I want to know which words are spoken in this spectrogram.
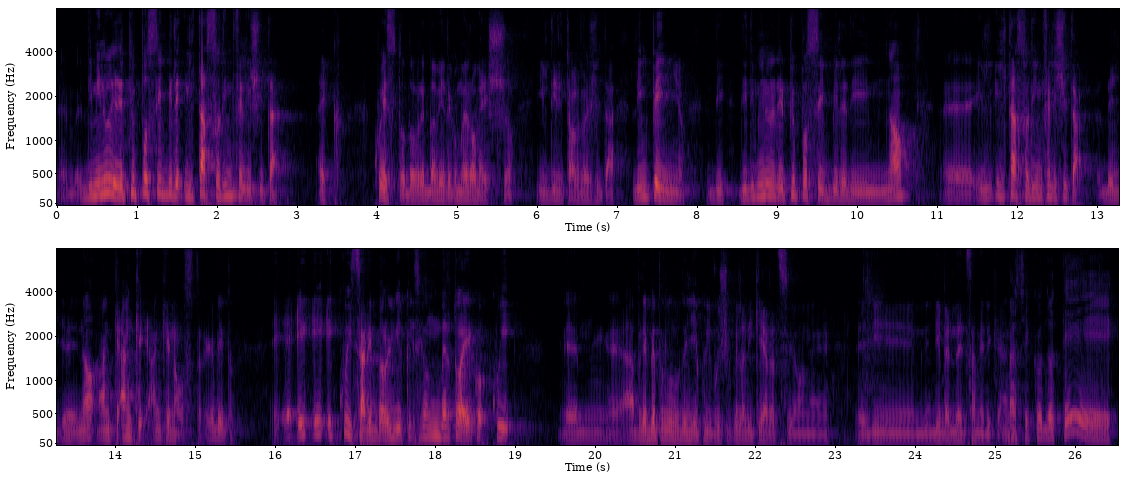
ehm, diminuire il più possibile il tasso di infelicità. Ecco, questo dovrebbe avere come rovescio il diritto alla felicità, l'impegno di, di, diminuire il più possibile di, no? Eh, il, il, tasso di infelicità degli, eh, no? anche, anche, anche, nostre, capito? E, e, e, qui sarebbero, gli, secondo Umberto Eco, qui ehm, avrebbe prodotto degli equivoci quella dichiarazione eh, di, di indipendenza americana. Ma secondo te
